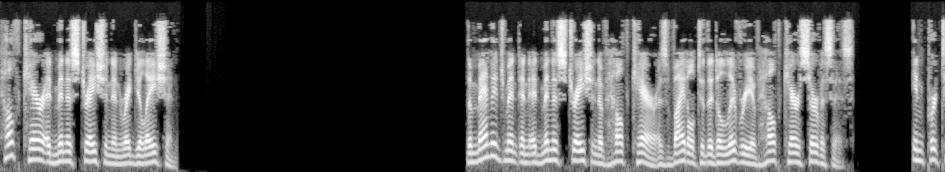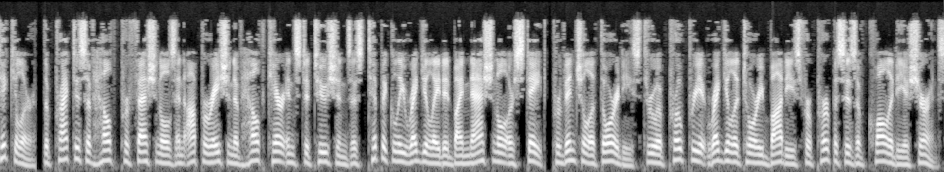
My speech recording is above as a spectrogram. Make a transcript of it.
Health care administration and regulation The management and administration of health care is vital to the delivery of health care services. In particular, the practice of health professionals and operation of health care institutions is typically regulated by national or state, provincial authorities through appropriate regulatory bodies for purposes of quality assurance.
